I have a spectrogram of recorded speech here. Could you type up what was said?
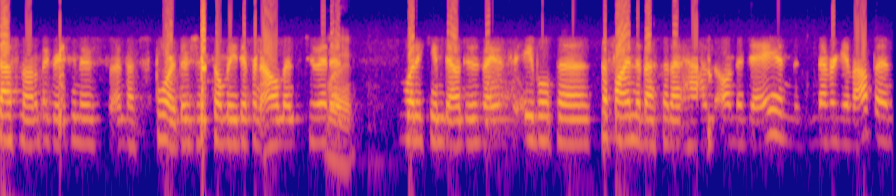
that's not a big racing. There's and that's sport. There's just so many different elements to it, and what it came down to is I was able to to find the best that I had on the day and never give up, and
